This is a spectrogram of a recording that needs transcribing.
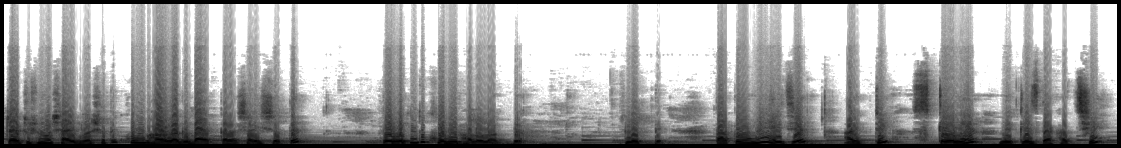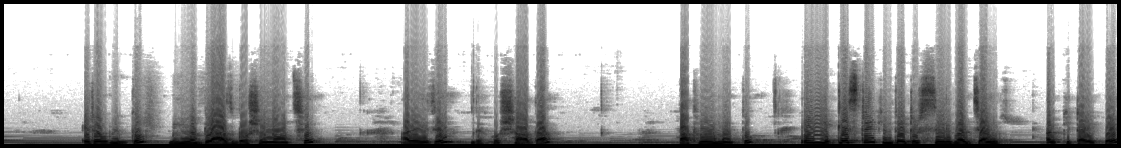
ট্র্যাডিশনাল শাড়িগুলোর সাথে খুবই ভালো লাগে বা এক কালার শাড়ির সাথে। পরলে কিন্তু খুবই ভালো লাগবে দেখতে। তারপর আমি এই যে আরেকটি স্টোনের নেকলেস দেখাচ্ছি। এটাও কিন্তু বিভিন্ন গ্লাস বসানো আছে। আর এই যে, দেখো সাদা পাথরের মতো। এই নেকলেসটাই কিন্তু এটার সিলভার জাং আর কি টাইপের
